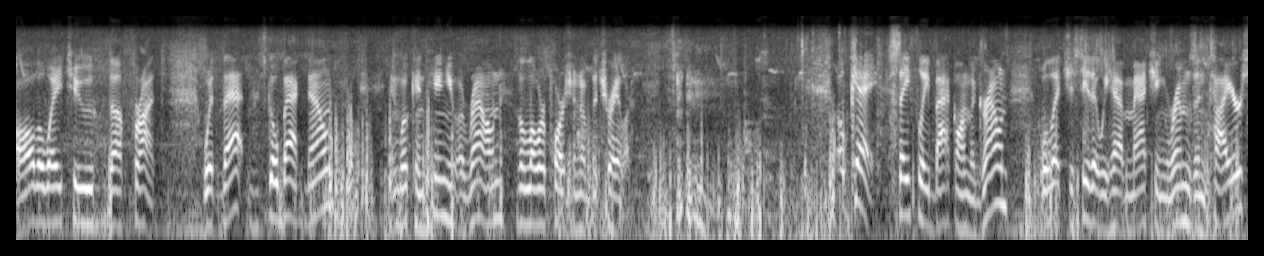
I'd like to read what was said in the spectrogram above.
all the way to the front. With that let's go back down and we'll continue around the lower portion of the trailer Okay, safely back on the ground. We'll let you see that we have matching rims and tires.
